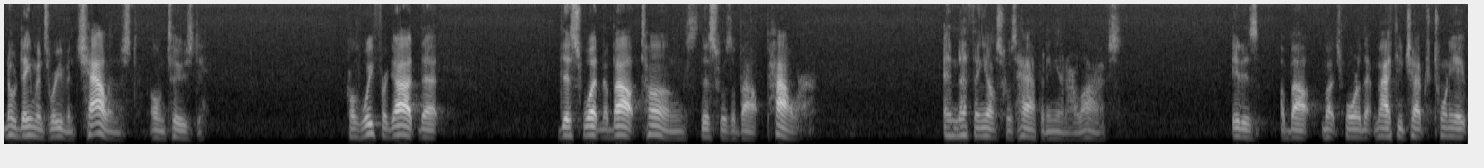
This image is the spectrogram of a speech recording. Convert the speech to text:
No demons were even challenged on Tuesday. Because we forgot that this wasn't about tongues, this was about power. And nothing else was happening in our lives. It is about much more that. Matthew chapter 28,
